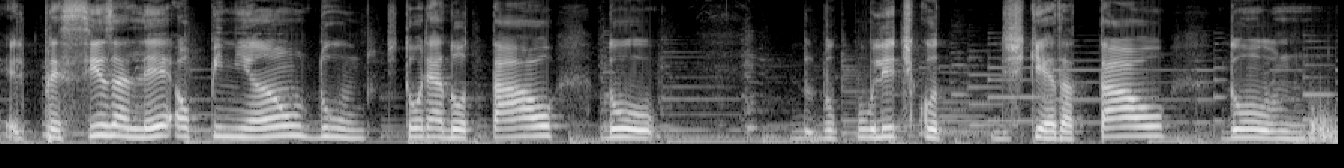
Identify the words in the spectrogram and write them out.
ele precisa ler a opinião do historiador tal, do, do, do político de esquerda tal, do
